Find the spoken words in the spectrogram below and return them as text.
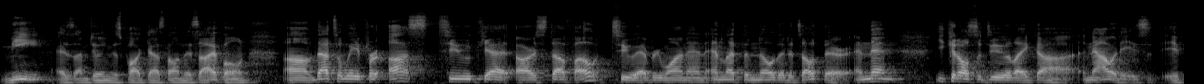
me as I'm doing this podcast on this iPhone, um, that's a way for us to get our stuff out to everyone and and let them know that it's out there. And then you could also do like uh, nowadays if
